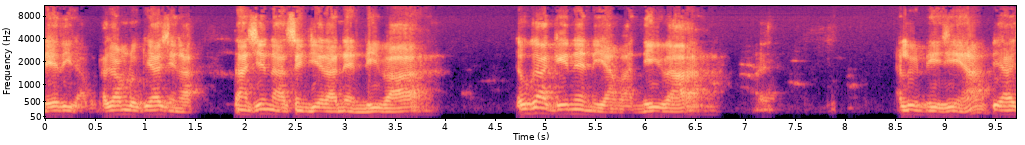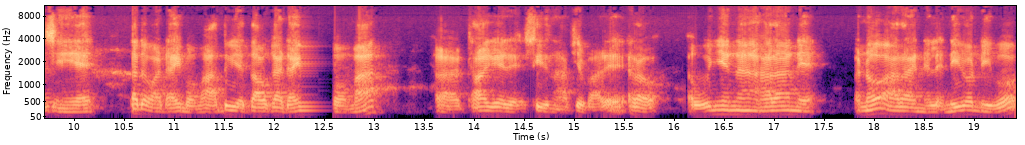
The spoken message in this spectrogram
နဲသေးတာပေါ့ဒါကြောင့်မလို့ဘုရားရှင်က တန်ရှင်းတာစင်ကြယ်တာနဲ့နေပါဒုက္ခကင်းတဲ့နေရာမှာနေပါအဲ့လိုနေခြင်းဟာဘုရားရှင်ရဲ့တတ္တဝါတိုင်းပေါ်မှာသူ့ရဲ့တာဝကတိုင်းပေါ်မှာအာထားခဲ့တဲ့စေတနာဖြစ်ပါတယ်အဲ့တော့ဝိညာဏအာဟာရနဲ့မနောအာဟာရနဲ့လည်းနေတော့နေဖို့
